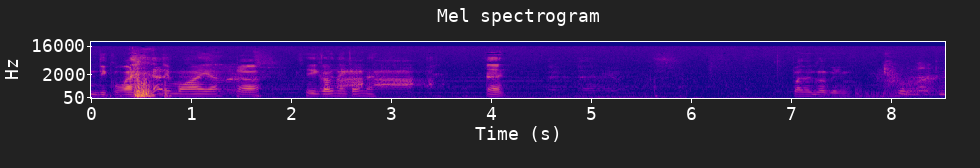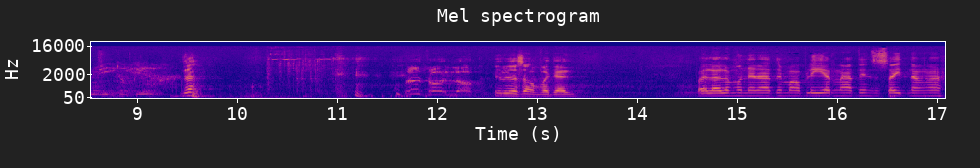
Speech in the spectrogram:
hindi ko kaya. Hindi mo kaya. Ah, Sige, ikaw na, ikaw na. Yan. Paano gagawin mo? Da? Seryoso ka ba dyan? Paalala muna natin mga player natin sa side ng ah,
